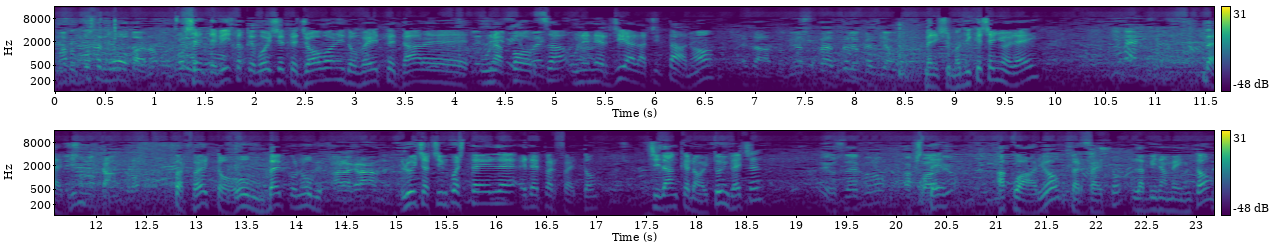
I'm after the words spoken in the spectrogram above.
una proposta nuova, no? Proposta Senti, visto che voi siete giovani dovete dare una forza, un'energia alla città, no? Esatto, bisogna sfruttare tutte le occasioni. Benissimo, di che segno è lei? Io vergine. Vergine. Sono cancro, Perfetto, un bel connubio. alla grande. Lui ha 5 stelle ed è perfetto. Ci dà anche noi. Tu invece? Io Stefano, Ste- Acquario. Acquario, perfetto, l'abbinamento.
